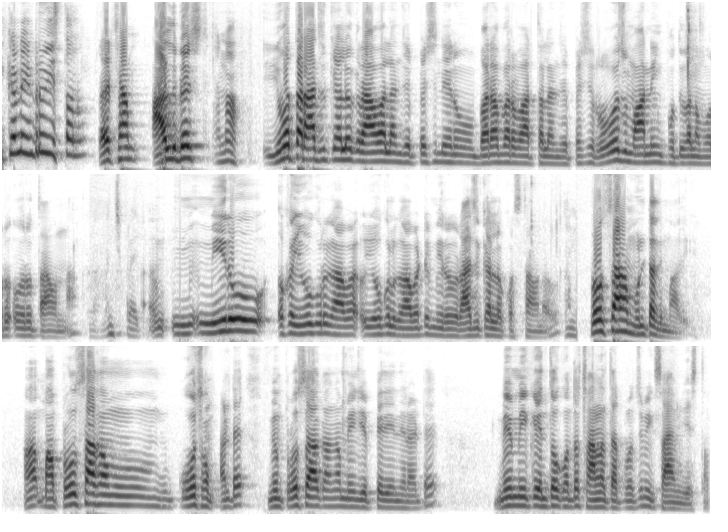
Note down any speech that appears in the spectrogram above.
ఇక్కడ ఇంటర్వ్యూ ఇస్తాను. రైట్ ఆల్ ది బెస్ట్ అన్నా. యువత రాజకీయాల్లోకి రావాలని చెప్పేసి నేను బరాబర్ వార్తలు అని చెప్పేసి రోజు మార్నింగ్ పొద్దుగల ఒరుతా ఉన్నా. మంచి మీరు ఒక యువకులు కాబ యువకులు కాబట్టి మీరు రాజకీయాల్లోకి వస్తా ఉన్నారు. ప్రోత్సాహం ఉంటుంది మాది. మా ప్రోత్సాహం కోసం అంటే మేము ప్రోత్సాహకంగా మేము చెప్పేది ఏంటంటే మేము మీకు ఎంతో కొంత ఛానల్ తరపు నుంచి మీకు సాయం చేస్తాం.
